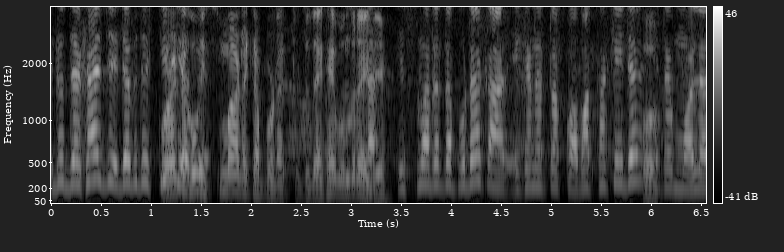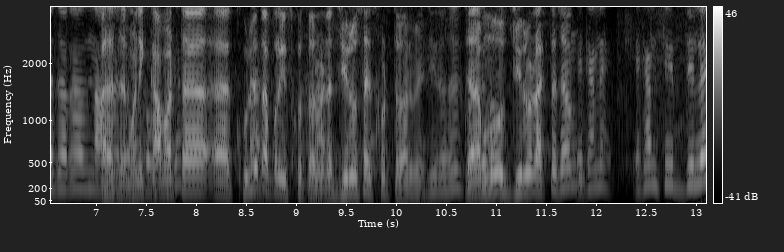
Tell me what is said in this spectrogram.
একটু দেখাই যে এটার ভিতরে কি কি প্রোডাক্টটা খুব স্মার্ট একটা প্রোডাক্ট একটু দেখাই বন্ধুরা এই যে। স্মার্ট একটা প্রোডাক্ট আর এখানে একটা কভার থাকে এটা। এটা ময়লা যারা না আচ্ছা আচ্ছা মানে কভারটা খুলে তারপর ইউজ করতে পারবে এটা জিরো সাইজ করতে পারবে। Zero size যারা মোস্ট জিরো রাখতে চান এখানে এখানে টিপ দিলে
